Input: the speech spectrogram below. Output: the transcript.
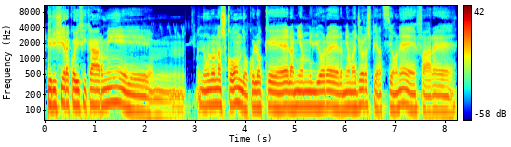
di riuscire a qualificarmi e mm, non lo nascondo, quello che è la mia migliore, la mia maggiore aspirazione è fare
